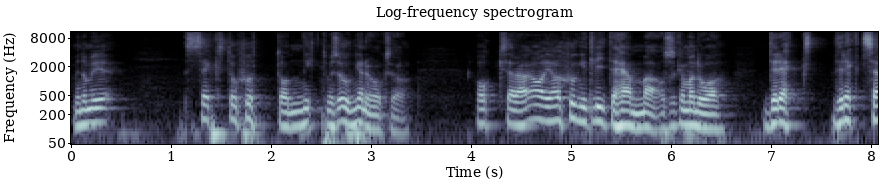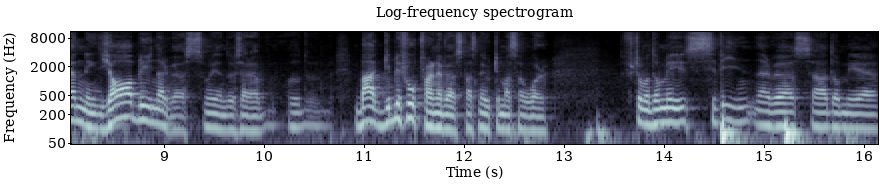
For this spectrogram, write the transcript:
Men de är 16, 17, 19, de är så unga nu också. Och så här, ja, jag har sjungit lite hemma och så ska man då direkt, direktsändning. Jag blir nervös. Som ändå så här, och Bagge blir fortfarande nervös fast han har gjort det en massa år. Förstår man? De är ju svinnervösa. De är,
